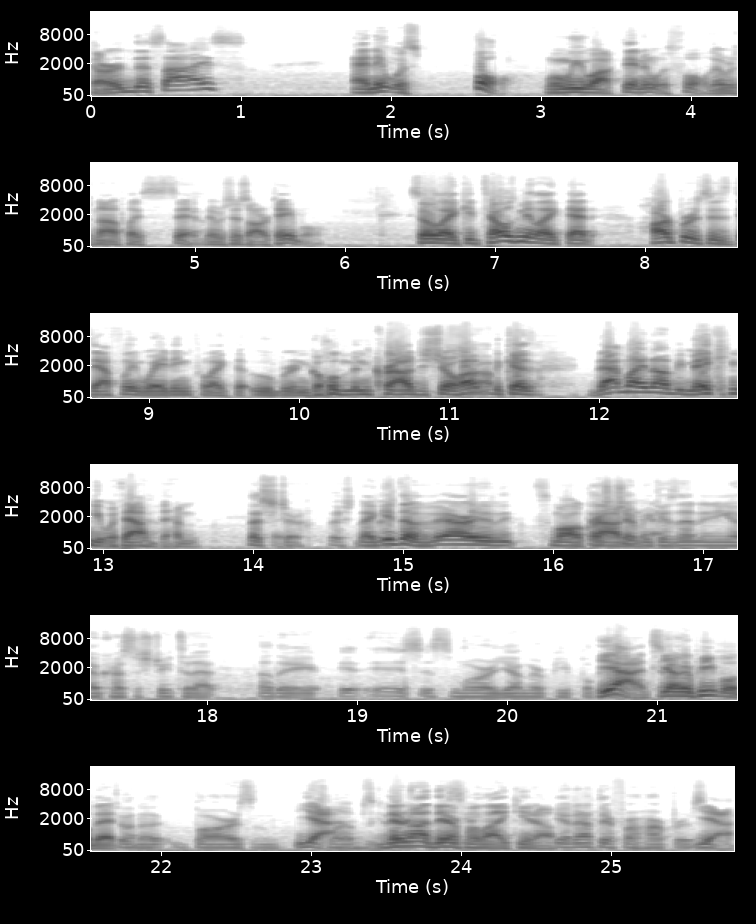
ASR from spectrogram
third the size, and it was full when we walked in. It was full. There was not a place to sit. Yeah. There was just our table. So like it tells me like that Harper's is definitely waiting for like the Uber and Goldman crowd to show Show up up, because yeah. that might not be making it without them. That's true. That's, Like that's it's a very small crowd. That's true because then you go across the street to that other. It, it's just more younger people. yeah, it's younger people that going to bars and yeah clubs. they're not there for like you know Yeah, not there for Harper's. Yeah,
